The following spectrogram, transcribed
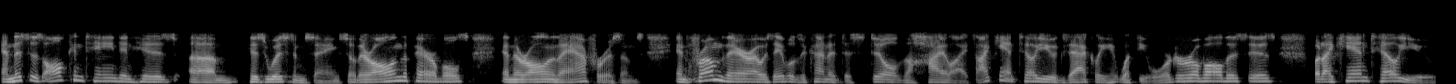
And this is all contained in his um, his wisdom sayings. So they're all in the parables and they're all in the aphorisms. And from there, I was able to kind of distill the highlights. I can't tell you exactly what the order of all this is, but I can tell you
